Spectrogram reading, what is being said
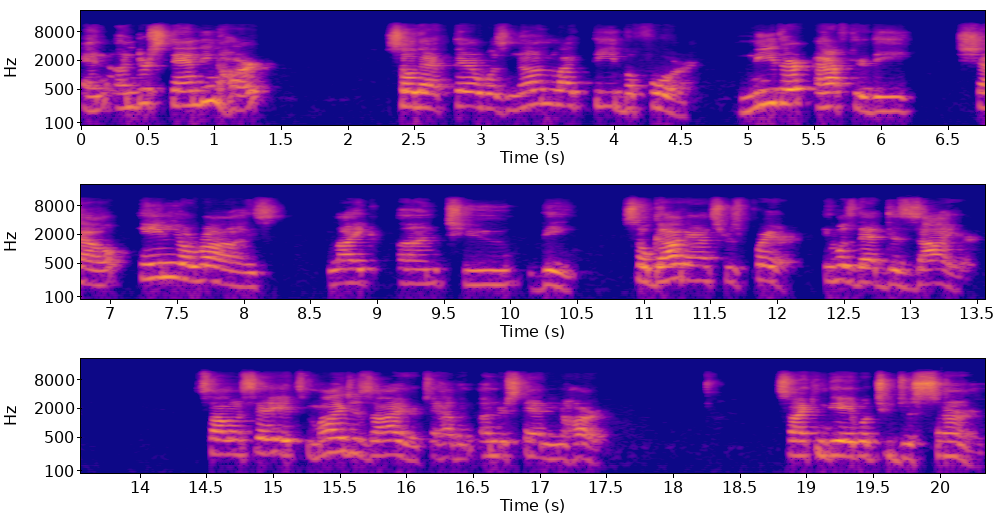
and understanding heart, so that there was none like thee before, neither after thee shall any arise like unto thee. So God answers prayer. It was that desire. Solomon said, It's my desire to have an understanding heart so I can be able to discern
